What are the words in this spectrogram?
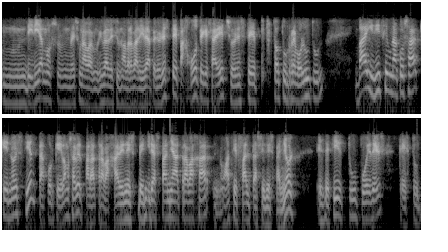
mm, diríamos, mm, es una, iba a decir una barbaridad, pero en este pajote que se ha hecho, en este totum revolutum, va y dice una cosa que no es cierta, porque vamos a ver, para trabajar en venir a España a trabajar no hace falta ser español. Es decir, tú puedes, tú,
